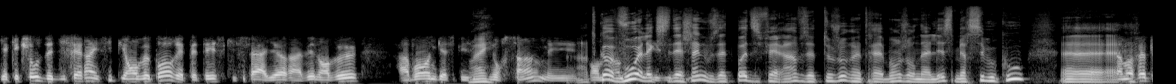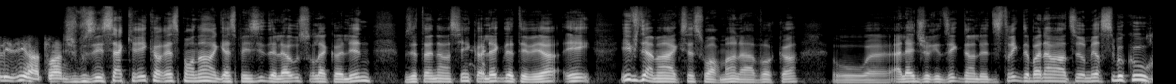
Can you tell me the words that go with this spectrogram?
il y a quelque chose de différent ici, puis on veut pas répéter ce qui se fait ailleurs en ville. On veut avoir une Gaspésie qui nous ressemble. en tout cas, vous, Alexis Deschênes, vous n'êtes pas différent. Vous êtes toujours un très bon journaliste. Merci beaucoup. Euh, ça m'a fait plaisir, Antoine. Je vous ai sacré correspondant en Gaspésie de là-haut sur la colline. Vous êtes un ancien collègue de TVA et évidemment, accessoirement, l'avocat euh, à l'aide juridique dans le district de Bonaventure. Merci beaucoup.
